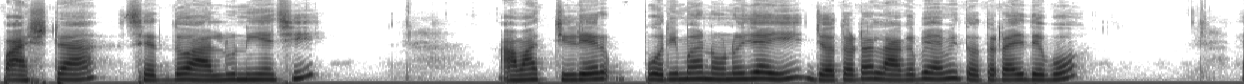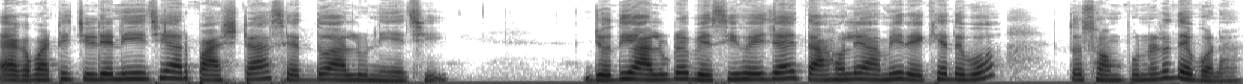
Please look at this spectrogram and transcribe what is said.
পাঁচটা সেদ্ধ আলু নিয়েছি। আমার চিড়ের পরিমাণ অনুযায়ী যতটা লাগবে আমি ততটাই দেব। এক বাটি চিড়ে নিয়েছি আর পাঁচটা সেদ্ধ আলু নিয়েছি। যদি আলুটা বেশি হয়ে যায় তাহলে আমি রেখে দেব, তো সম্পূর্ণটা দেব না।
